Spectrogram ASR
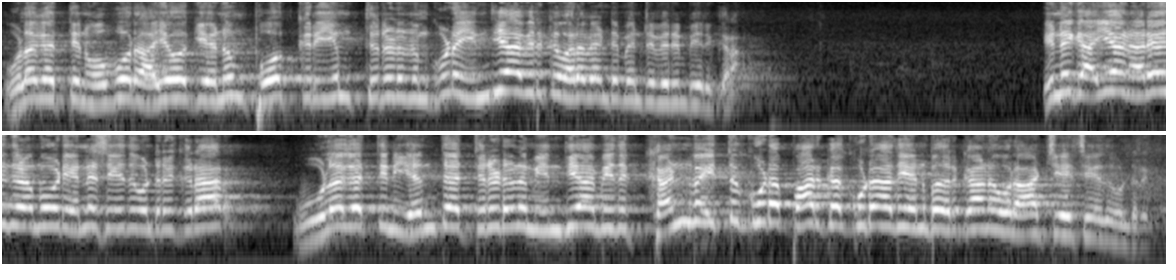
உலகத்தின் ஒவ்வொரு அயோக்கியனும் போக்கிரியும் திருடனும் கூட இந்தியாவிற்கு வர வேண்டும் என்று விரும்பி இருக்கிறான் இன்னைக்கு ஐயா நரேந்திர மோடி என்ன செய்து கொண்டிருக்கிறார்? உலகத்தின் எந்த திருடனும் இந்தியா மீது கண் வைத்து கூட பார்க்க கூடாது என்பதற்கான ஒரு ஆட்சியை செய்து கொண்டிருக்கு.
